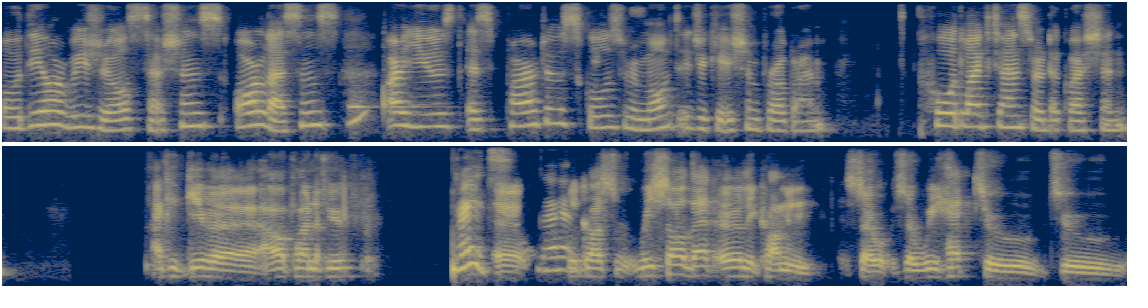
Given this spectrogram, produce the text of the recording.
audio or visual sessions or lessons are used as part of a school's remote education program? Who would like to answer the question? I could give uh, our point of view. Great, Uh, go ahead. because we saw that early coming. So so we had to to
